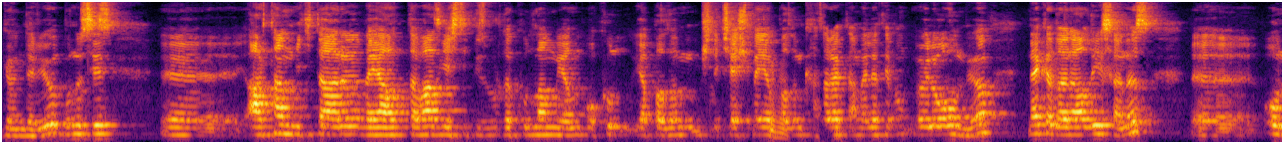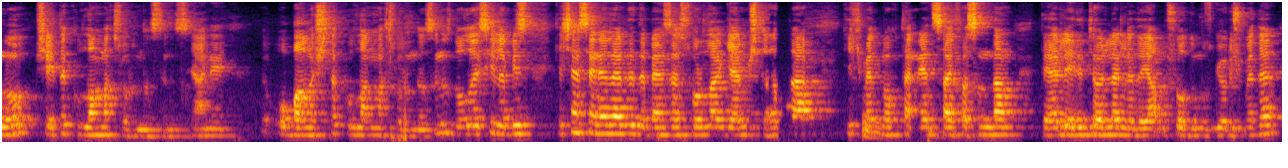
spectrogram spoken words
gönderiyor. Bunu siz e, artan miktarı veyahut da vazgeçtik biz burada kullanmayalım, okul yapalım, işte çeşme yapalım, katarak ameliyat yapalım öyle olmuyor. Ne kadar aldıysanız e, onu şeyde kullanmak zorundasınız. Yani o bağışta kullanmak zorundasınız. Dolayısıyla biz geçen senelerde de benzer sorular gelmişti. Hatta hikmet.net sayfasından değerli editörlerle de yapmış olduğumuz görüşmede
